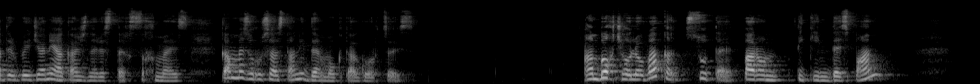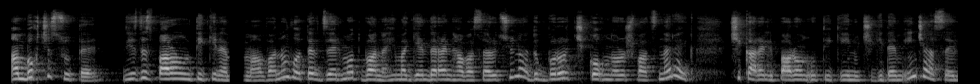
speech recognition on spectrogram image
Ադրբեջանի ականջները ստեղ սխմես կամ մեզ Ռուսաստանի դեմ օգտագործես ամբողջ հոլովակը սուտ է պարոն Տիկին դեսպան ամբողջը սուտ է ես դες պարոն Տիկին եմ անվանում որտեվ ձեր մոտ բանը հիմա գենդերային հավասարությունը դուք բոլոր չկողնորոշվածներ եք չի կարելի պարոն Ուտիկին ու չգիտեմ ինչ ասել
